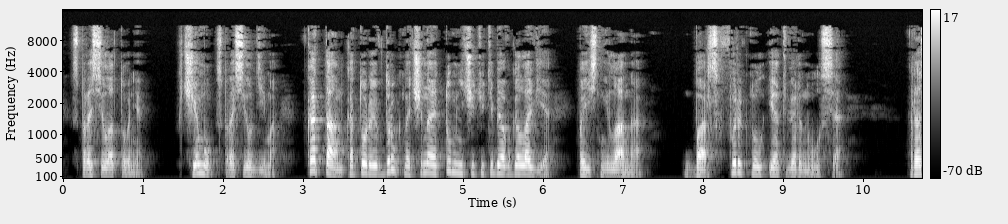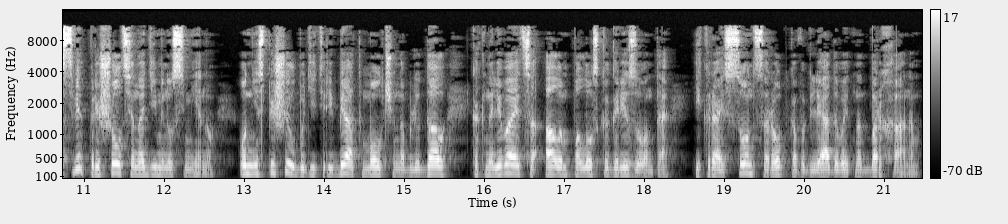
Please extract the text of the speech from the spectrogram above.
– спросила Тоня. «К чему?» – спросил Дима. «Котам, которые вдруг начинают умничать у тебя в голове», – пояснила она. Барс фыркнул и отвернулся. Рассвет пришелся на Димину смену. Он не спешил будить ребят, молча наблюдал, как наливается алым полоска горизонта, и край солнца робко выглядывает над барханом.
